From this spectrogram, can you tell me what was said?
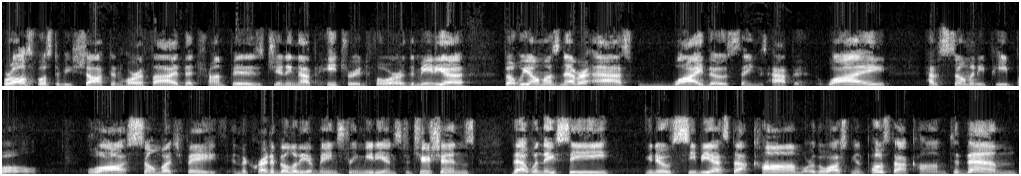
We're all supposed to be shocked and horrified that Trump is ginning up hatred for the media, but we almost never ask why those things happen. Why have so many people lost so much faith in the credibility of mainstream media institutions that when they see, you know, CBS.com or the Washington Post.com, to them,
